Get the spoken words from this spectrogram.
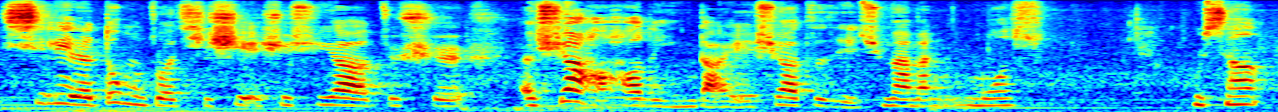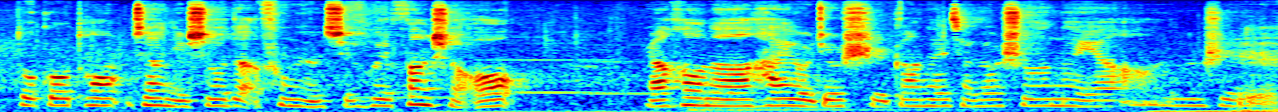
系列的动作，其实也是需要，就是呃需要好好的引导，也需要自己。去慢慢摸索，互相多沟通，就像你说的，父母要学会放手。然后呢，还有就是刚才小乔说的那样，就是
